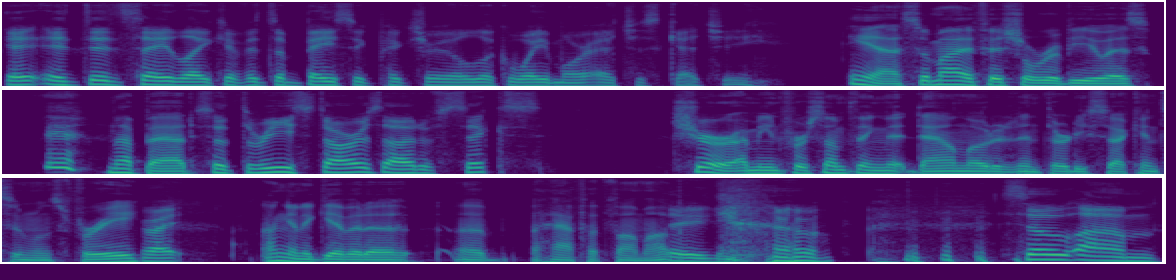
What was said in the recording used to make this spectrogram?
it, it did say like if it's a basic picture, it'll look way more etch a sketchy. Yeah. So my official review is, eh, not bad. So three stars out of six. Sure. I mean, for something that downloaded in 30 seconds and was free, Right. I'm going to give it a, a, a half a thumb up. There you go. so, um,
